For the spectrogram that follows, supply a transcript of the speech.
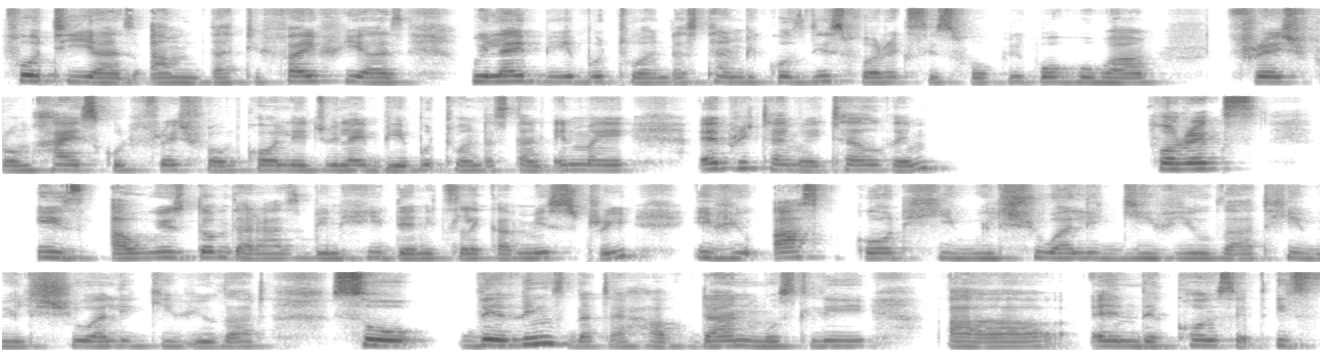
40 years, I'm 35 years, will I be able to understand? Because this Forex is for people who are fresh from high school, fresh from college, will I be able to understand? And my every time I tell them, Forex is a wisdom that has been hidden. It's like a mystery. If you ask God, He will surely give you that. He will surely give you that. So the things that I have done mostly uh and the concept is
